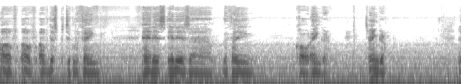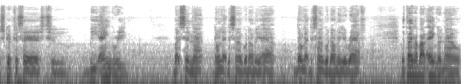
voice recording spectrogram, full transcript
of of of this particular thing, and it's it is uh, the thing called anger. Anger. The scripture says to be angry, but sin not. Don't let the sun go down on your wrath. Don't let the sun go down on your wrath. The thing about anger now,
